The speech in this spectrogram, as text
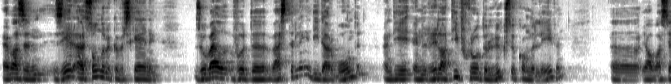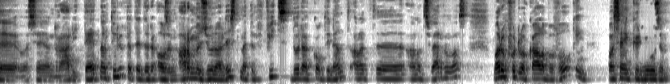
hij was een zeer uitzonderlijke verschijning. Zowel voor de Westerlingen die daar woonden en die in relatief grote luxe konden leven, uh, ja, was, hij, was hij een rariteit natuurlijk, dat hij er als een arme journalist met een fiets door dat continent aan het, aan het zwerven was. Maar ook voor de lokale bevolking was zijn curiosum.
